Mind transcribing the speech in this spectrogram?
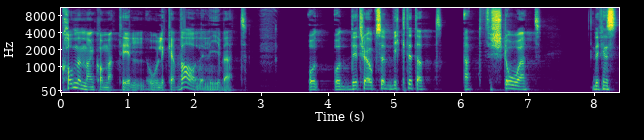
kommer man komma till olika val i livet. Och, och Det tror jag också är viktigt att, att förstå att det finns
